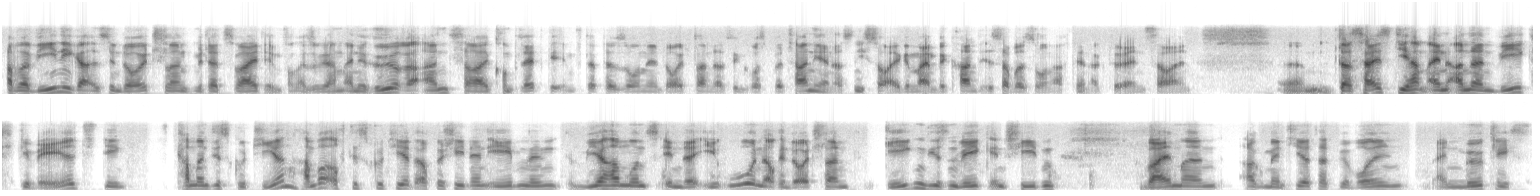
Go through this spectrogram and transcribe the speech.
aber weniger als in Deutschland mit der Zweitimpfung. Also wir haben eine höhere Anzahl komplett geimpfter Personen in Deutschland als in Großbritannien, das nicht so allgemein bekannt ist, aber so nach den aktuellen Zahlen. Ähm, das heißt, die haben einen anderen Weg gewählt, den kann man diskutieren, haben wir auch diskutiert auf verschiedenen Ebenen. Wir haben uns in der EU und auch in Deutschland gegen diesen Weg entschieden, weil man argumentiert hat, wir wollen einen möglichst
